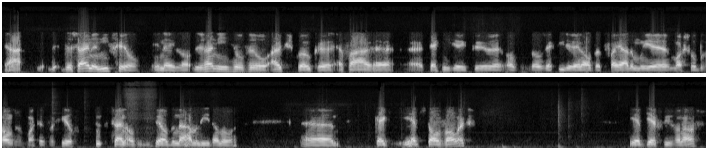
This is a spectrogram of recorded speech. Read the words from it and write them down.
Ja, er zijn er niet veel in Nederland. Er zijn niet heel veel uitgesproken ervaren uh, technische directeuren. Want dan zegt iedereen altijd van ja, dan moet je Marcel Brands of Martin van Geel. Het zijn altijd dezelfde namen die je dan hoort. Uh, kijk, je hebt Stan Valks. Je hebt Jeffrey van As.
